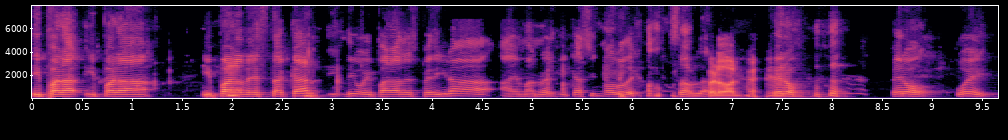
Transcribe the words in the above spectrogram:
Y para, y para, y para destacar, y digo, y para despedir a, a Emanuel, que casi no lo dejamos hablar. Perdón. Pero, pero, güey,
